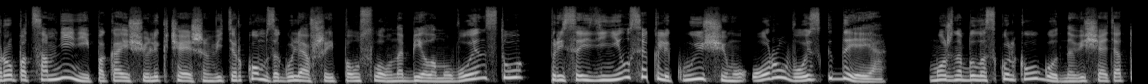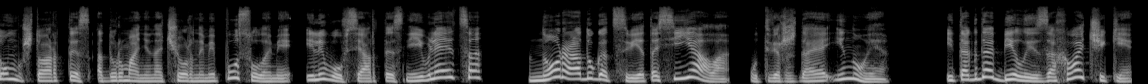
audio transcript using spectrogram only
Ропот сомнений, пока еще легчайшим ветерком загулявший по условно-белому воинству, присоединился к ликующему ору войск Дея. Можно было сколько угодно вещать о том, что Артес одурманена черными посулами или вовсе Артес не является, но радуга цвета сияла, утверждая иное. И тогда белые захватчики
